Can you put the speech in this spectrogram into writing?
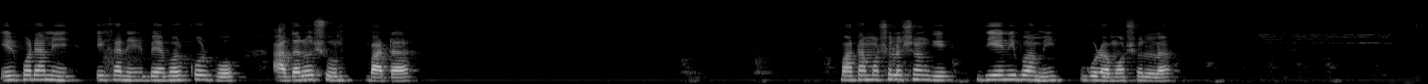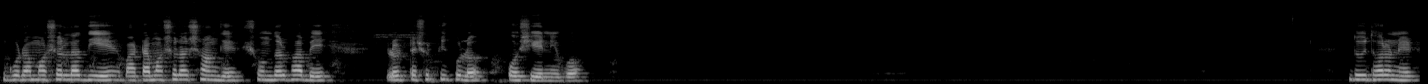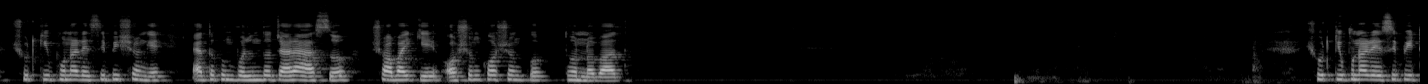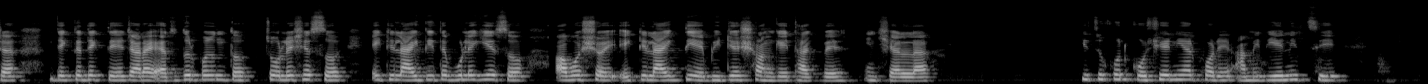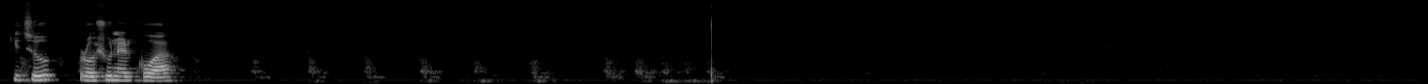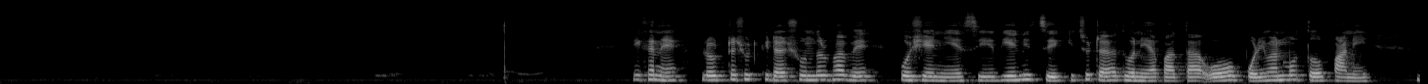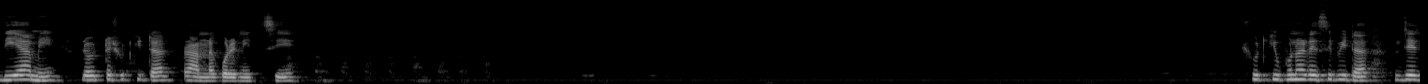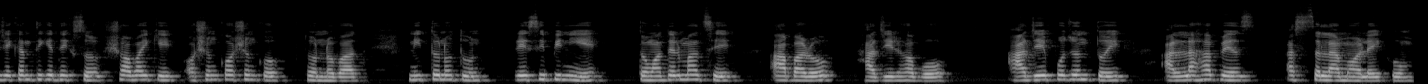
এরপরে আমি এখানে ব্যবহার করব আদা, রসুন, বাটা। বাটা মশলার সঙ্গে দিয়ে নিব আমি গুঁড়া মশলা। গুঁড়া মশলা দিয়ে বাটা মশলার সঙ্গে সুন্দরভাবে লোট্টা শুটকিগুলো কষিয়ে নিব। দুই ধরনের শুটকি ভুনা রেসিপির সঙ্গে এতক্ষণ পর্যন্ত যারা আসো সবাইকে অসংখ্য অসংখ্য ধন্যবাদ। শুটকি ভুনা রেসিপিটা দেখতে দেখতে যারা এতদূর পর্যন্ত চলে এসেছ, একটি লাইক দিতে ভুলে গিয়েছো, অবশ্যই একটি লাইক দিয়ে ভিডিওর সঙ্গেই থাকবে ইনশাল্লাহ কিছুক্ষণ কষিয়ে নেওয়ার পরে আমি দিয়ে নিচ্ছি কিছু রসুনের কোয়া। এখানে লোটটা শুটকিটা সুন্দরভাবে কষিয়ে নিয়েছি। দিয়ে নিচ্ছি কিছুটা ধনিয়া পাতা ও পরিমাণ মতো পানি। দিয়ে আমি লোটটা, শুটকিটা রান্না করে নিচ্ছি। শুটকি ভুনা রেসিপিটা যে যেখান থেকে দেখছ সবাইকে অসংখ্য অসংখ্য ধন্যবাদ। নিত্য নতুন রেসিপি নিয়ে তোমাদের মাঝে আবারও হাজির হব। আজ এ পর্যন্তই। আল্লাহ হাফেজ। আসসালামু আলাইকুম।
